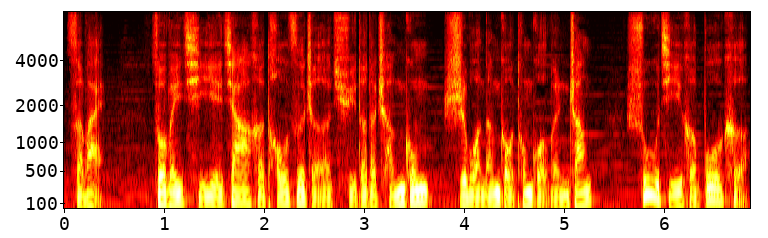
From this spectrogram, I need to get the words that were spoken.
此外，作为企业家和投资者取得的成功，使我能够通过文章。书籍和播客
